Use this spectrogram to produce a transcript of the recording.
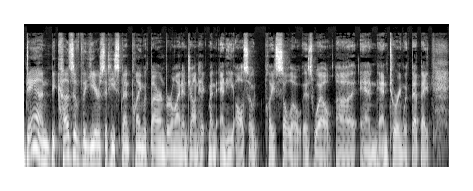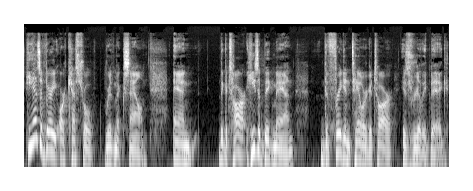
Dan, because of the years that he spent playing with Byron Berline and John Hickman, and he also plays solo as well, uh, and and touring with Beppe, he has a very orchestral rhythmic sound, and the guitar. He's a big man, the friggin' Taylor guitar is really big.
